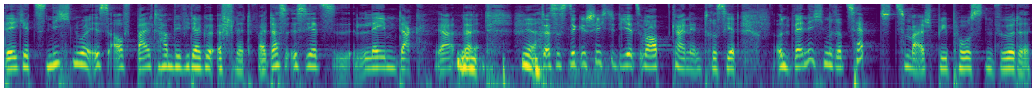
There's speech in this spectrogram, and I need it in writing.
der jetzt nicht nur ist auf bald haben wir wieder geöffnet, weil das ist jetzt lame duck, ja. Da, ja. Das ist eine Geschichte, die jetzt überhaupt keinen interessiert. Und wenn ich ein Rezept zum Beispiel posten würde,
